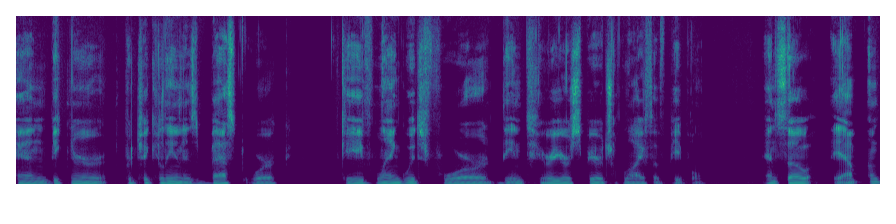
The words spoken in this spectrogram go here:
And Buechner, particularly in his best work, gave language for the interior spiritual life of people. And so, yeah, I'm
